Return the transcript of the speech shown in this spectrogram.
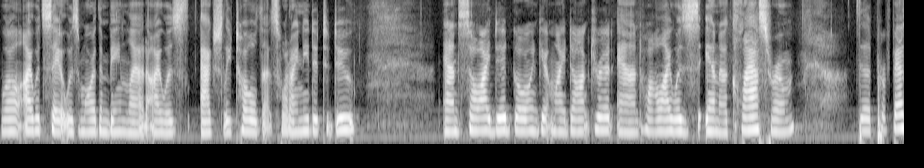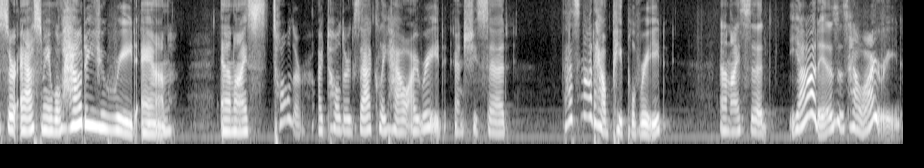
Well, I would say it was more than being led. I was actually told that's what I needed to do. And so I did go and get my doctorate. And while I was in a classroom, the professor asked me, Well, how do you read, Anne? And I told her, I told her exactly how I read. And she said, That's not how people read. And I said, Yeah, it is, is how I read.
